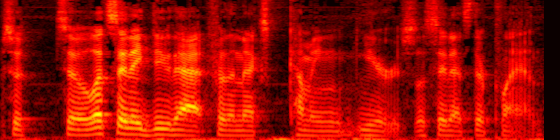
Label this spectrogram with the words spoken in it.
So so let's say they do that for the next coming years. Let's say that's their plan.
